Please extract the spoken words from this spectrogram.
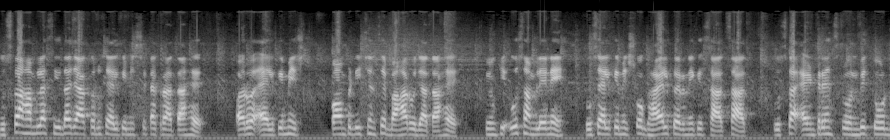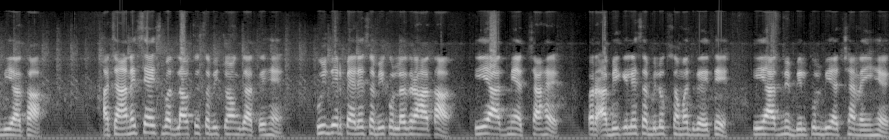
उसका हमला सीधा जाकर उस एल्केमिस्ट से टकराता है और वह एल्केमिस्ट कंपटीशन से बाहर हो जाता है, क्योंकि उस हमले ने उस एल्केमिस्ट को घायल करने के साथ साथ उसका एंट्रेंस स्टोन भी तोड़ दिया था। अचानक से इस बदलाव से सभी चौंक जाते हैं। कुछ देर पहले सभी को लग रहा था कि ये आदमी अच्छा है, पर अभी के लिए सभी लोग समझ गए थे कि ये आदमी बिल्कुल भी अच्छा नहीं है।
